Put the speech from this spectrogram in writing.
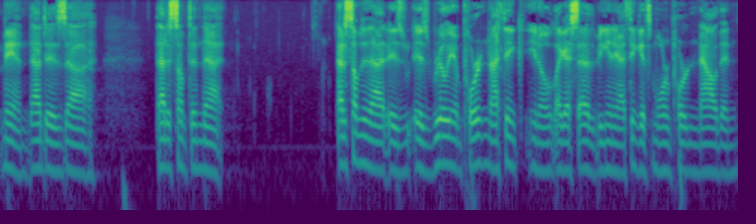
man, that is uh, that is something that that is something that is is really important. I think you know, like I said at the beginning, I think it's more important now than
